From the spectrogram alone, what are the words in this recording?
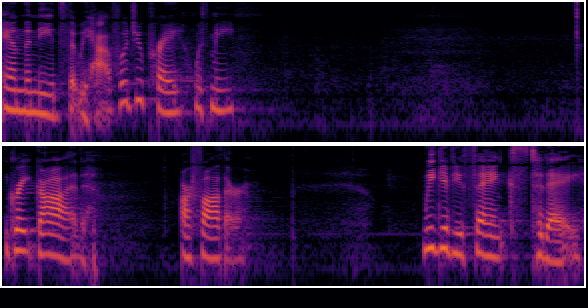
and the needs that we have. Would you pray with me? Great God, our Father, we give you thanks today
